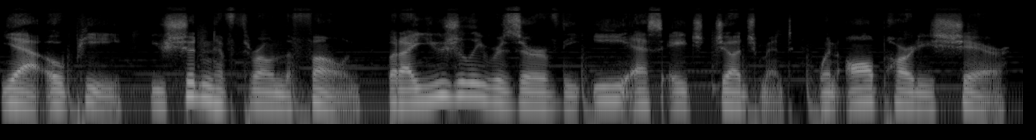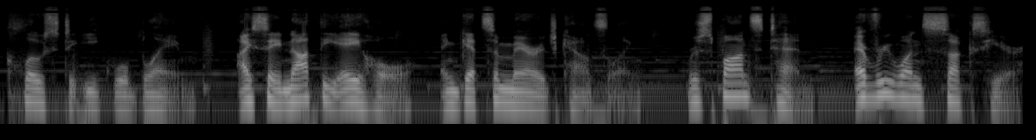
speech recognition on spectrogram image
Yeah, OP, you shouldn't have thrown the phone, but I usually reserve the ESH judgment when all parties share close to equal blame. I say not the a hole and get some marriage counseling. Response 10 Everyone sucks here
